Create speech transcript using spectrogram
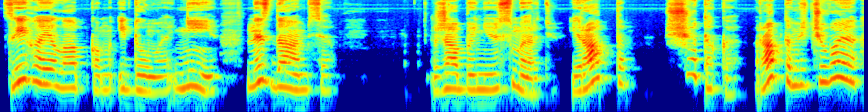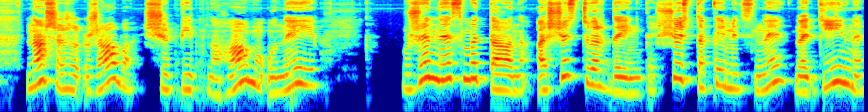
цигає лапками і думає, ні, не здамся жабиною смертю. І раптом, що таке? Раптом відчуває наша жаба, що під ногами у неї вже не сметана, а щось тверденьке, щось таке міцне, надійне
